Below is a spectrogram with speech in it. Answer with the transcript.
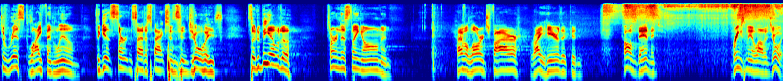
to risk life and limb to get certain satisfactions and joys. So to be able to turn this thing on and have a large fire right here that could cause damage, brings me a lot of joy.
